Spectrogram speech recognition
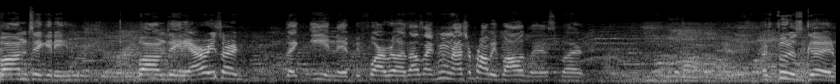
Bomb diggity. Bomb diggity. I already started like eating it before I realized. I was like, hmm, I should probably vlog this, but the food is good.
